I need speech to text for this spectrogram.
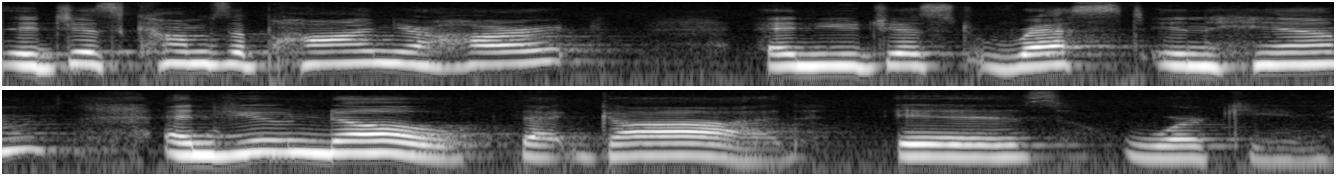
it just comes upon your heart, and you just rest in Him, and you know that God is working.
